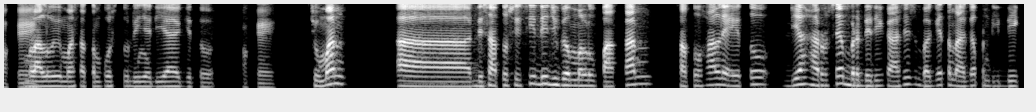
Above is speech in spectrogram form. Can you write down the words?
oke. melalui masa tempuh studinya dia gitu. Oke. Cuman eh, di satu sisi dia juga melupakan satu hal yaitu dia harusnya berdedikasi sebagai tenaga pendidik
